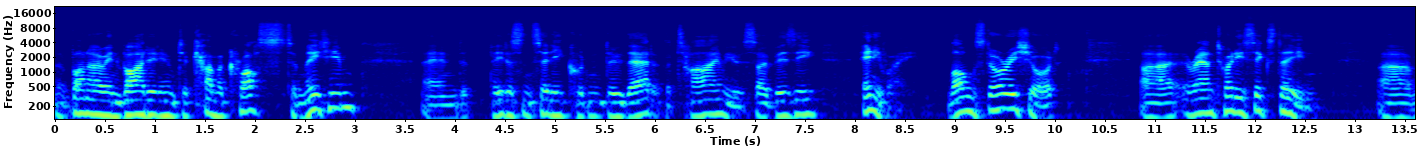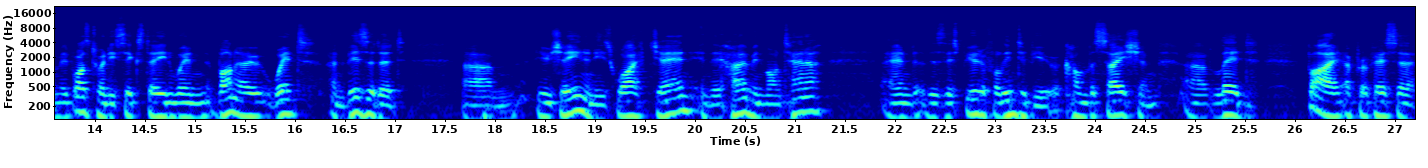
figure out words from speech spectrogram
Uh, Bono invited him to come across to meet him, and Peterson said he couldn't do that at the time, he was so busy. Anyway, long story short, uh, around 2016, um, it was 2016 when Bono went and visited um, Eugene and his wife Jan in their home in Montana. And there's this beautiful interview, a conversation uh, led by a professor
